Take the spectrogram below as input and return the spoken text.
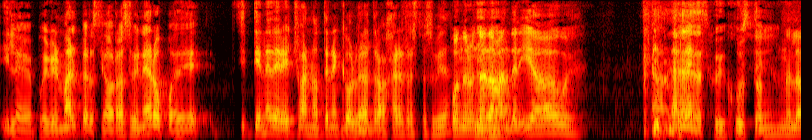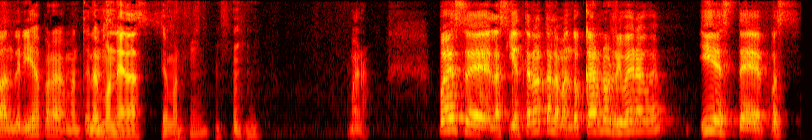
y le puede ir bien mal, pero si ahorra su dinero, puede, si tiene derecho a no tener que volver a trabajar el resto de su vida. Poner una lavandería, güey. Sí, Justo. Sí, una lavandería para mantener. De monedas, Simón. Bueno. Pues eh, la siguiente nota la mandó Carlos Rivera, güey. Y este, pues.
